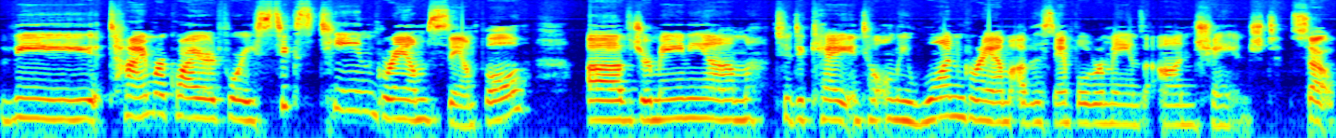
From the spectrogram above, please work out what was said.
the time required for a 16 gram sample of germanium to decay until only one gram of the sample remains unchanged. So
